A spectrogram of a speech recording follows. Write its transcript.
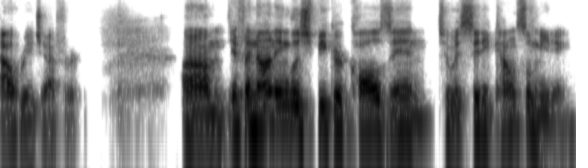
outreach effort. Um, if a non-English speaker calls in to a city council meeting,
